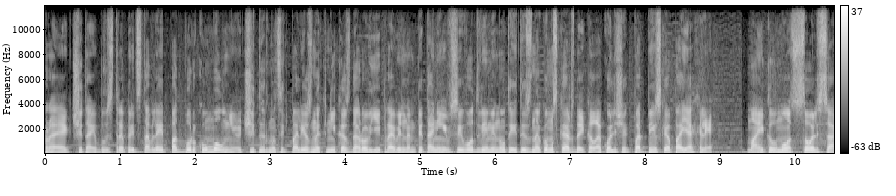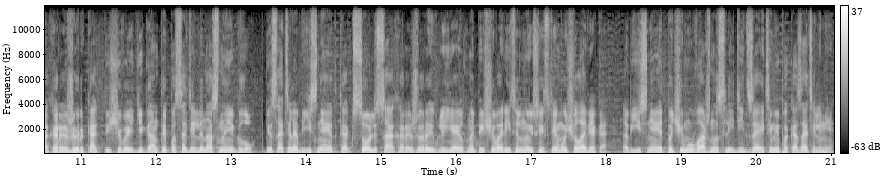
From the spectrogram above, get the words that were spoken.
Проект «Читай быстро» представляет подборку «Молнию» 14 полезных книг о здоровье и правильном питании всего 2 минуты и ты знаком с каждой. Колокольчик, подписка, поехали. Майкл Мосс «Соль, сахар и жир. Как пищевые гиганты посадили нас на иглу». Писатель объясняет, как соль, сахар и жиры влияют на пищеварительную систему человека. Объясняет, почему важно следить за этими показателями.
